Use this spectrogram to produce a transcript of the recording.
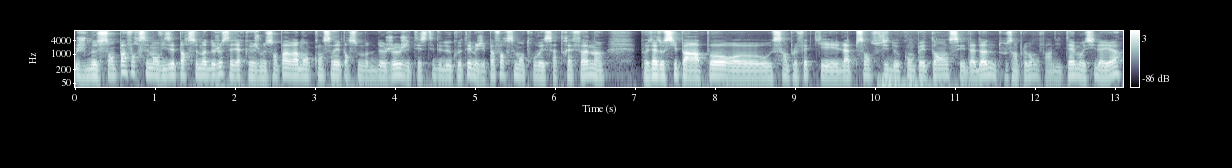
je me sens pas forcément visé par ce mode de jeu, c'est-à-dire que je me sens pas vraiment concerné par ce mode de jeu. J'ai testé des deux côtés, mais j'ai pas forcément trouvé ça très fun. Peut-être aussi par rapport au simple fait qu'il y ait l'absence aussi de compétences et d'add tout simplement, enfin d'items aussi d'ailleurs.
